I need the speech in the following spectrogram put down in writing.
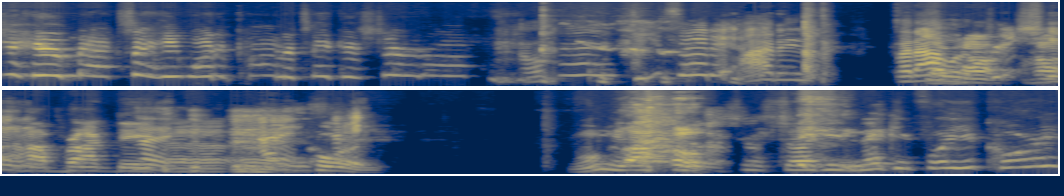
you hear Max say he wanted Kaun to take his shirt off? Okay, he said it. I didn't, but I Like would how, appreciate how, how it. Brock did but uh, I uh, didn't say Corey. it. You want me Oh. to should, should I get naked for you, Corey?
